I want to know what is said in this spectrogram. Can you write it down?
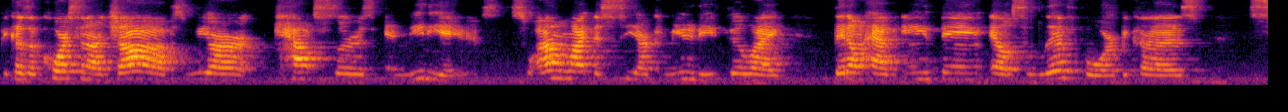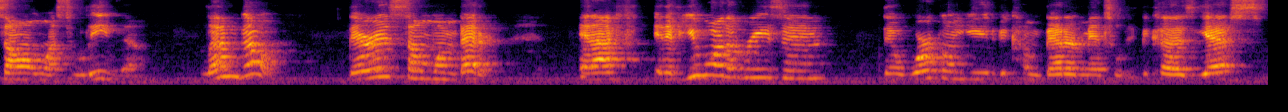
because of course in our jobs we are counselors and mediators. So i don't like to see our community feel like they don't have anything else to live for because someone wants to leave them. Let them go. There is someone better. And i and if you are the reason then work on you to become better mentally because yes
